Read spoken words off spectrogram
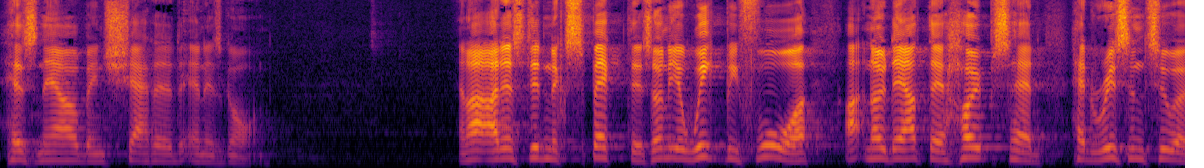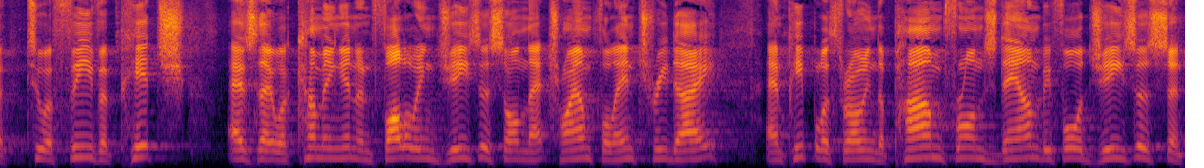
has now been shattered and is gone. And I, just didn't expect this. Only a week before, uh, no doubt their hopes had, had risen to a, to a fever pitch as they were coming in and following Jesus on that triumphal entry day and people are throwing the palm fronds down before Jesus and,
